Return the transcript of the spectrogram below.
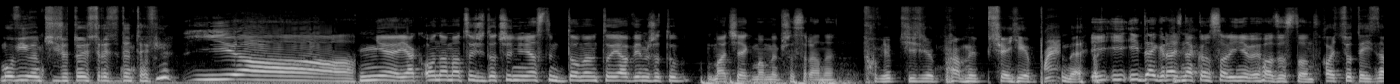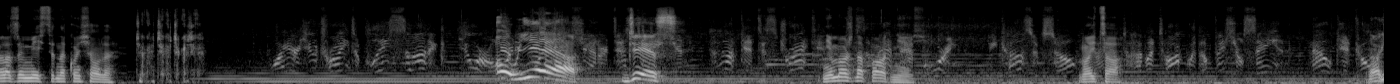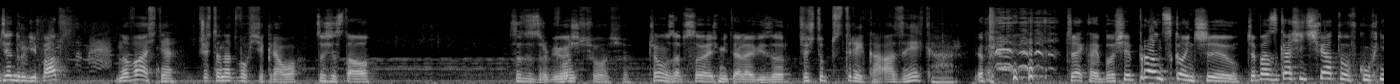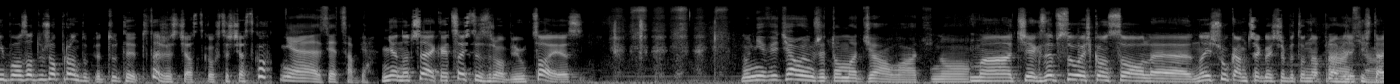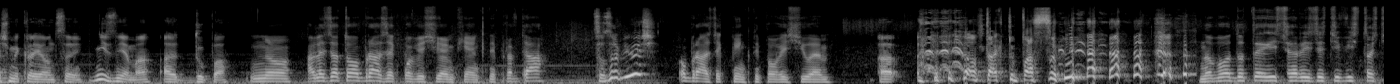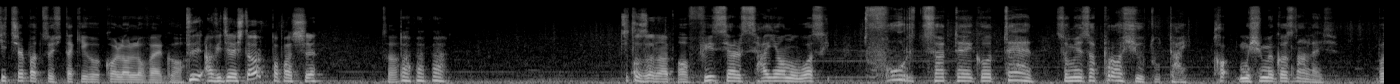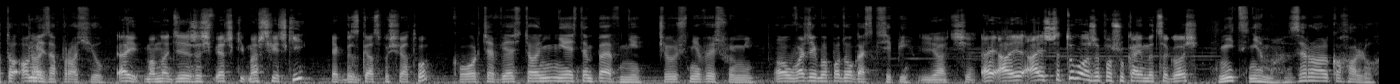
Mówiłem ci, że to jest Resident Evil? Ja. Nie, jak ona ma coś do czynienia z tym domem, to ja wiem, że tu Maciek mamy przesrane. Powiem ci, że mamy przejebane. I, i idę grać na konsoli, nie wychodzę stąd. Chodź tutaj, znalazłem miejsce na konsolę. Czekaj, czekaj, czekaj, czekaj. Oh yeah! Gdzie jest? Nie można podnieść. No i co? No a gdzie drugi pad? No właśnie, przecież to na dwóch się grało. Co się stało? Co ty zrobiłeś? Włączyło się. Czemu zepsułeś mi telewizor? Coś tu pstryka, a zegar. Czekaj, bo się prąd skończył. Trzeba zgasić światło w kuchni, było za dużo prądu. Tu, ty, tu też jest ciastko. Chcesz ciastko? Nie, zjedz sobie. Nie no, czekaj, coś ty zrobił. Co jest? No nie wiedziałem, że to ma działać, no. Maciek, zepsułeś konsolę. No i szukam czegoś, żeby to naprawić, jakiejś Przepraszam. taśmy klejącej. Nic nie ma, ale dupa. No, ale za to obrazek powiesiłem piękny, prawda? Co zrobiłeś? Obrazek piękny powiesiłem. A, on tak tu pasuje. No bo do tej serii rzeczywistości trzeba coś takiego kolorowego. Ty, a widziałeś to? Popatrzcie. Co? Pa, pa, pa. Co to za napis? Official Sion was... Twórca tego, ten, co mnie zaprosił tutaj. Cho musimy go znaleźć. Bo to on Tak. mnie zaprosił. Ej, mam nadzieję, że świeczki... Masz świeczki? Jakby zgasło światło? Kurczę, wiesz, to nie jestem pewni, czy już nie wyszły mi. O, uważaj, bo podłoga skrzypi. Ja cię... Ej, a, a jeszcze tu może poszukajmy czegoś. Nic nie ma, zero alkoholu.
